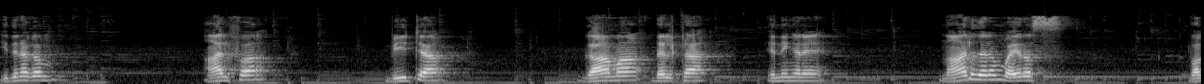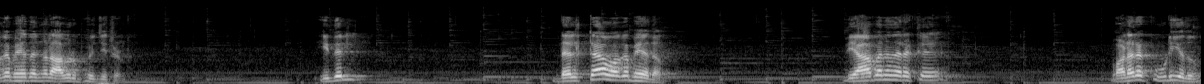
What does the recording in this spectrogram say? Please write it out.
ഇതിനകം ആൽഫ ബീറ്റ ഗാമ ഡെൽറ്റ എന്നിങ്ങനെ നാല് തരം വൈറസ് വകഭേദങ്ങൾ ആവിർഭവിച്ചിട്ടുണ്ട്. ഇതിൽ ഡെൽറ്റ വകഭേദം വ്യാപന നിരക്ക് വളരെ കൂടിയതും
